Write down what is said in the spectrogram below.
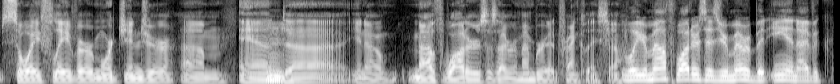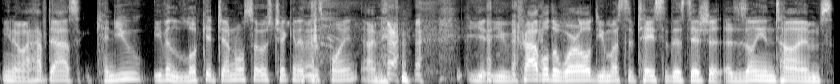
soy flavor, more ginger, um, and Hmm. uh, you know, mouth waters as I remember it. Frankly, so. Well, your mouth waters as you remember, but Ian, I've you know I have to ask: Can you even look at General Tso's chicken at this point? I mean, you, you've traveled the world. You must have tasted this dish a, a zillion times.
